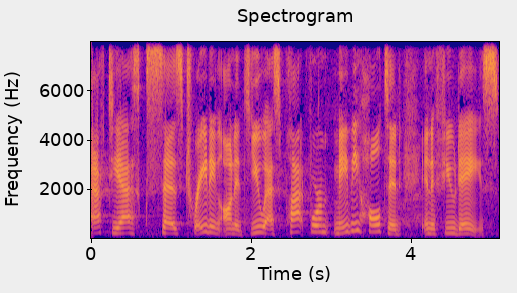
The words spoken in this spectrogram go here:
FTX says trading on its U.S. platform may be halted in a few days.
